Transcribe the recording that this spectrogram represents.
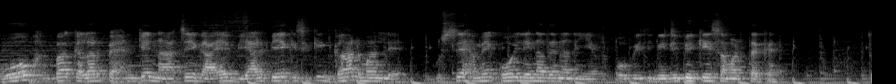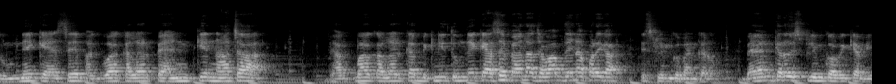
वो भगवा कलर पहन के नाचे गाए बीआरपी किसी की गान मान ले। उससे हमें कोई लेना देना नहीं है। वो बीजेपी के समर्थक है। तुमने कैसे भगवा कलर पहन के नाचा? भगवा कलर का बिकनी तुमने कैसे पहना? जवाब देना पड़ेगा। इस फ़िल्म को बैन करो। बैन करो इस फ़िल्म को अभी कभी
